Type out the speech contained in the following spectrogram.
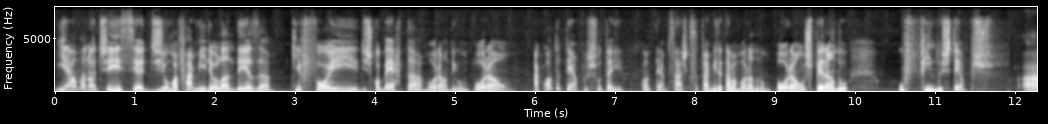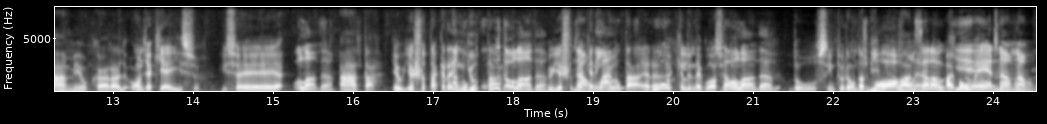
E é uma notícia de uma família holandesa que foi descoberta morando em um porão. Há quanto tempo? Chuta aí. Quanto tempo você acha que essa família estava morando num porão esperando o fim dos tempos? Ah, meu caralho. Onde é que é isso? Isso é. Holanda. Ah, tá. Eu ia chutar que era ah, em Utah. Cu da Holanda. Eu ia chutar Não, que era em Utah. Era aquele negócio da do, Holanda. do cinturão da Os Bíblia Mormon, lá, né? Sei lá o que. É, não, não.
